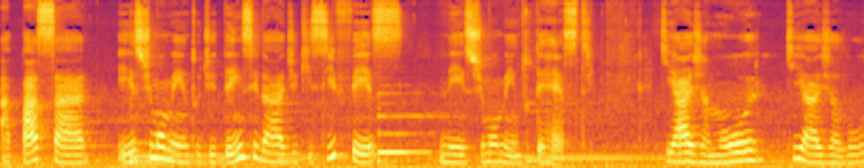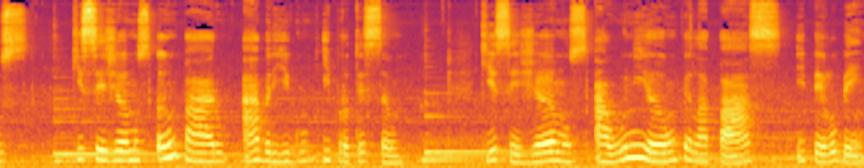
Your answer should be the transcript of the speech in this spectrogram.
a passar este momento de densidade que se fez neste momento terrestre. Que haja amor, que haja luz, que sejamos amparo, abrigo e proteção. Que sejamos a união pela paz e pelo bem.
